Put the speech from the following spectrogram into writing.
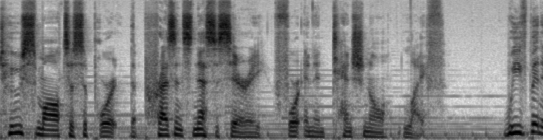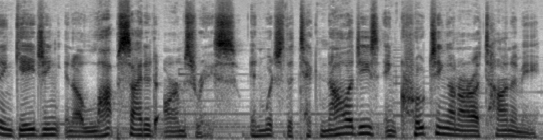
too small to support the presence necessary for an intentional life. We've been engaging in a lopsided arms race in which the technologies encroaching on our autonomy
